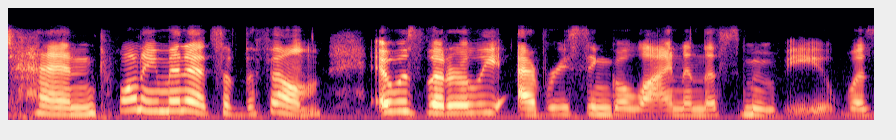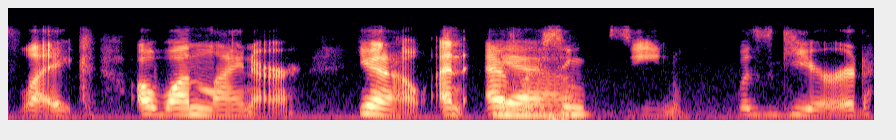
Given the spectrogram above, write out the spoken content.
10, 20 minutes of the film. It was literally every single line in this movie was like a one liner, you know, and every Yeah. single scene was geared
